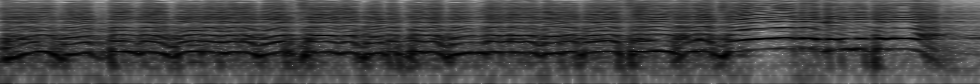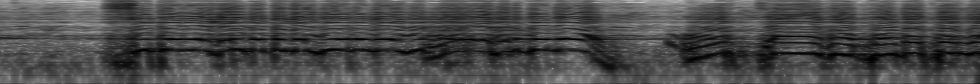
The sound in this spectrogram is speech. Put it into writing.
கை வெட்டுங்க வீரர்களை உற்சாக படுத்துங்க பொங்கலது கரபோசை நல்ல ஜோர கையிட்டலாம் சீனியர்கள் கைதட்டுங்கள் வீரர்கள் உற்சாகப்படுத்துங்க. உற்சாக படுத்துங்க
